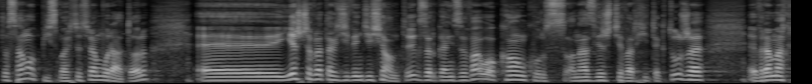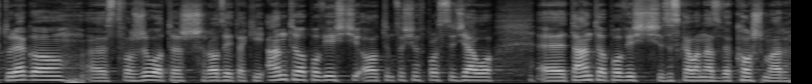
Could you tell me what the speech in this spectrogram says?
To samo pismo, Architektura Murator, jeszcze w latach 90. zorganizowało konkurs o nazwie Życie w architekturze, w ramach którego stworzyło też rodzaj takiej antyopowieści o tym, co się w Polsce działo. Ta antyopowieść powieść zyskała nazwę Koszmar e,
